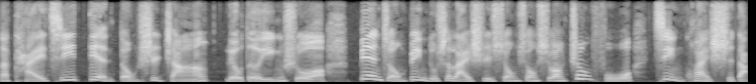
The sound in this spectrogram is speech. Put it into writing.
那台积电董事长刘德英说，变种病毒是来势汹汹，希望政府尽快施打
